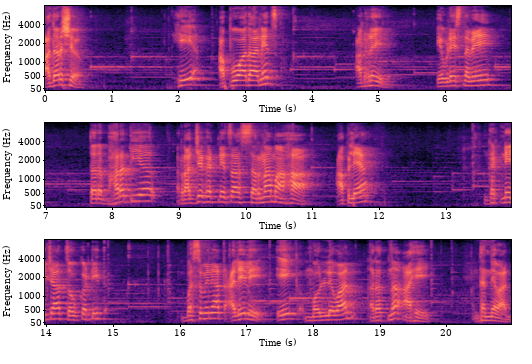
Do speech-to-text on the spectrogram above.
आदर्श हे अपवादानेच आढळेल. एवढेच नव्हे तर भारतीय राज्यघटनेचा सरनामा हा आपल्या घटनेच्या चौकटीत बसविण्यात आलेले एक मौल्यवान रत्न आहे. धन्यवाद.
